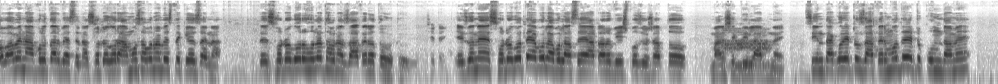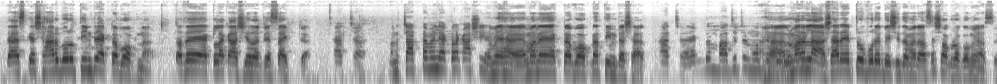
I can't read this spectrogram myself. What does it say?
অভাবে না বলে তার বেচে না। ছোট গরু আমও চাবো না বেচতে কেউ চায় না। ছোট গরু হলে তো না জাতেরও তো হতে হবে। সেটাই। এই জন্য ছোট গরুতে অ্যাবল আছে আঠারো বিশ পঁচিশ সব তো মানসিক দিয়ে লাভ নাই। চিন্তা করে একটু জাতের মধ্যে একটু কম দামে। তা আজকে ষাঁড় গরু তিনটা একটা বক না। তাতে এক লাখ আশি হাজার টাকা চারটা। আচ্ছা মানে চারটা মিলে এক লাখ আশি? হ্যাঁ মানে একটা তিনটা সার। আচ্ছা একদম বাজেটের মধ্যে হ্যাঁ মানে লাশ আর একটু উপরে বেশি দামের আছে সব রকমই আছে।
